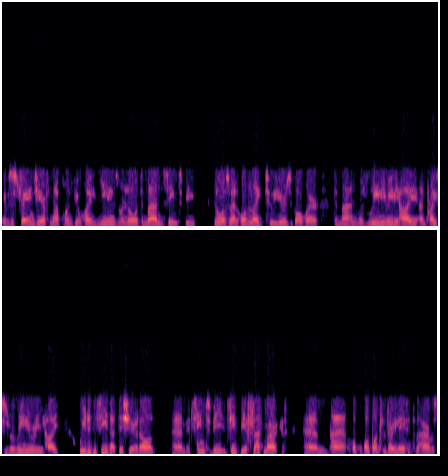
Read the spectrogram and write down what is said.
it was a strange year from that point of view. While yields were low, demand seemed to be low as well, unlike two years ago where demand was really, really high and prices were really, really high. We didn't see that this year at all. Um, it seemed to be it seemed to be a flat market um, uh, up, up until very late into the harvest.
